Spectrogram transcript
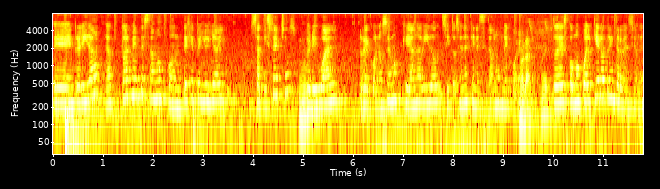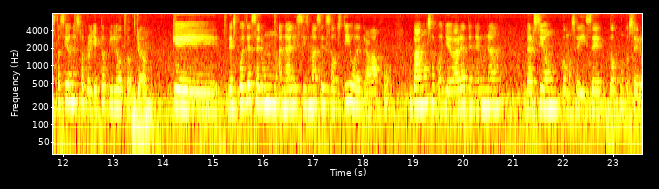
eh, en realidad actualmente estamos con TGP Yuyay satisfechos, uh -huh. pero igual reconocemos que han habido situaciones que necesitamos mejorar. Hola. Entonces, como cualquier otra intervención, este ha sido nuestro proyecto piloto. Ya. que después de hacer un análisis más exhaustivo de trabajo, vamos a conllevar a tener una versión, como se dice, 2.0.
